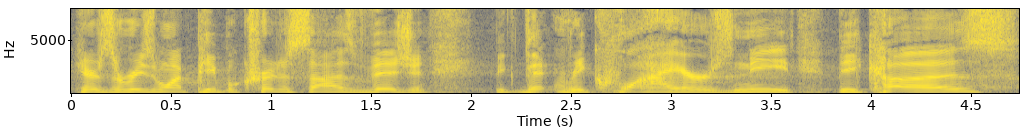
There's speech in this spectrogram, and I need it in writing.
here's the reason why people criticize vision that requires need because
